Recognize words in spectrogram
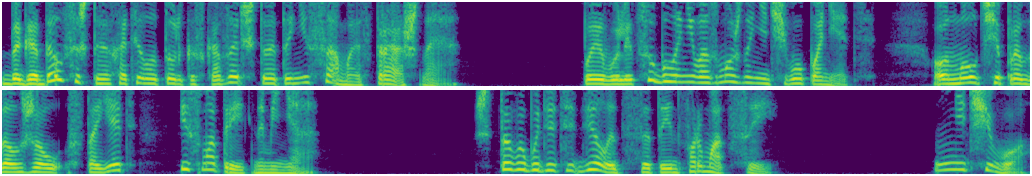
Догадался, что я хотела только сказать, что это не самое страшное. По его лицу было невозможно ничего понять. Он молча продолжал стоять и смотреть на меня. «Что вы будете делать с этой информацией?» «Ничего»,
